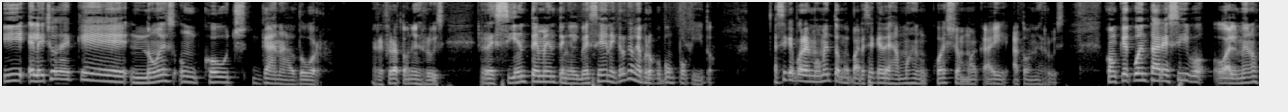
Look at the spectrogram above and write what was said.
Y el hecho de que no es un coach ganador, me refiero a Tony Ruiz, recientemente en el BCN, creo que me preocupa un poquito. Así que por el momento me parece que dejamos en question mark ahí a Tony Ruiz. ¿Con qué cuenta Arecibo o al menos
